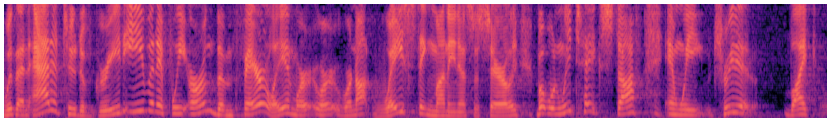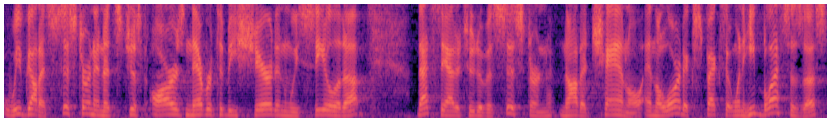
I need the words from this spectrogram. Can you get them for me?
with an attitude of greed, even if we earn them fairly and we're, we're, we're, not wasting money necessarily, but when we take stuff and we treat it like we've got a cistern and it's just ours, never to be shared, and we seal it up, that's the attitude of a cistern, not a channel. And the Lord expects that when He blesses us,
